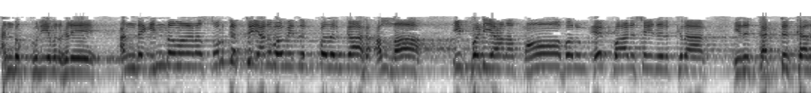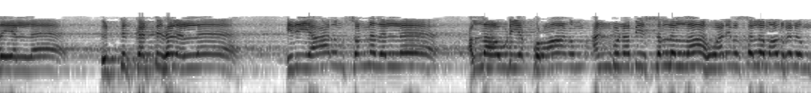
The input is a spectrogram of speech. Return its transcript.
அன்புக்குரியவர்களே அந்த இன்பமான சொர்க்கத்தை அனுபவிப்பதற்காக அல்லாஹ் இப்படியான மாபெரும் ஏற்பாடு செய்திருக்கிறார். இது கட்டுக்கதை அல்ல இட்டுக்கட்டுகள் அல்ல. இது யாரும் சொன்னதல்ல. அல்லாவுடைய குரானும் அன்பு நபி சல்லாஹூ அலிவசல்லம் அவர்களும்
